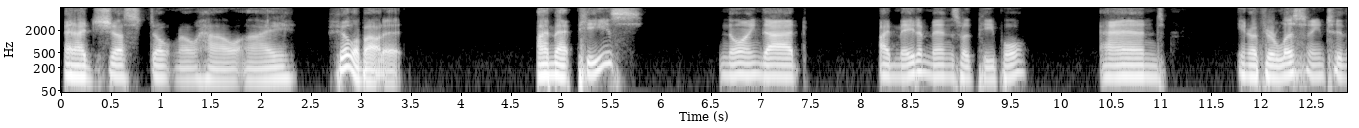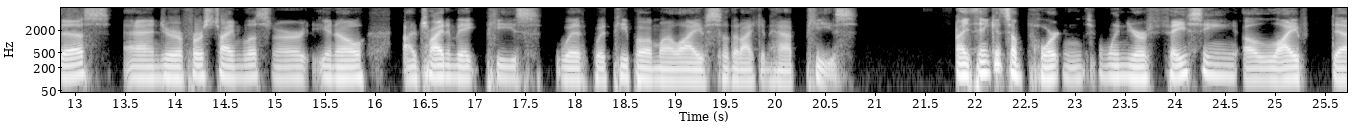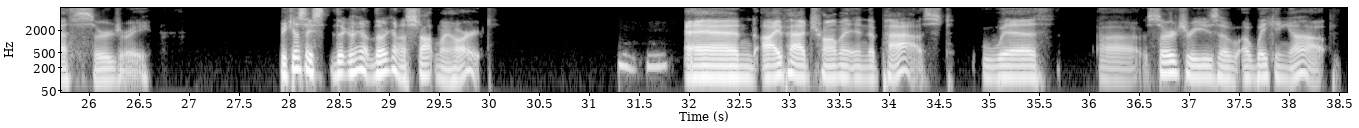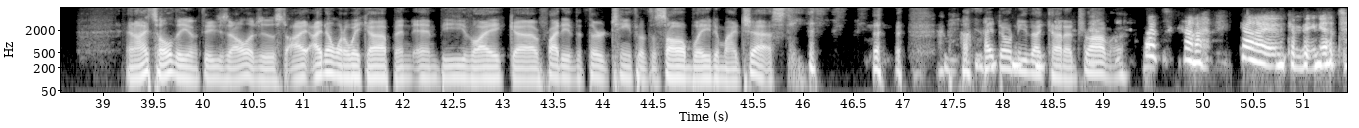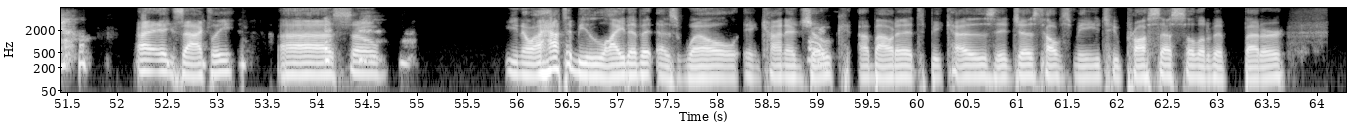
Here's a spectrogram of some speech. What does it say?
and i just don't know how i feel about it i'm at peace knowing that I made amends with people. And, you know, if you're listening to this and you're a first time listener, you know, I try to make peace with with people in my life so that I can have peace. I think it's important when you're facing a life death surgery because they they're gonna, they're going to stop my heart. Mm-hmm. And I've had trauma in the past with uh, surgeries of, of waking up. And I told the anesthesiologist, I, I don't want to wake up and, and be like uh, Friday the 13th with a saw blade in my chest. I don't need that kind of trauma. That's kind of kind of inconvenient. uh, exactly. Uh, so, you know, I have to be light of it as well and kind of joke sure. about it because it just helps me to process a little bit better.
